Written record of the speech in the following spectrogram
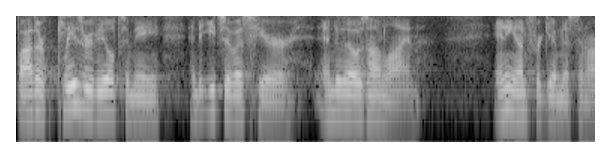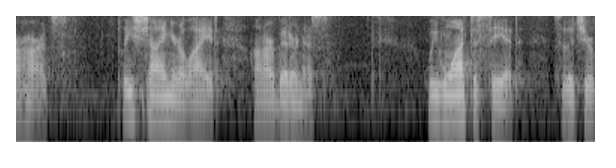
Father, please reveal to me and to each of us here and to those online any unforgiveness in our hearts. Please shine your light on our bitterness. We want to see it so that, you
